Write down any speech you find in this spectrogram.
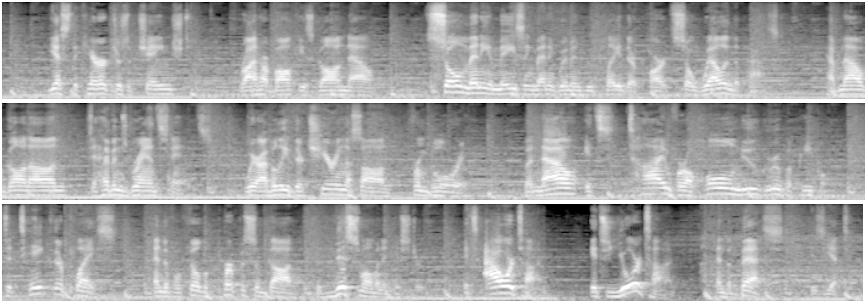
Yes, the characters have changed. Reinhard Bonnke is gone now. So many amazing men and women who played their parts so well in the past have now gone on to heaven's grandstands, where I believe they're cheering us on from glory. But now it's time for a whole new group of people to take their place and to fulfill the purpose of God for this moment in history. It's our time, it's your time, and the best is yet to come.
